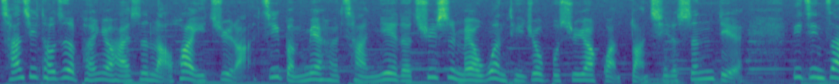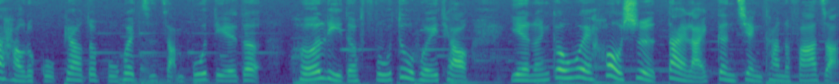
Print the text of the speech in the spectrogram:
长期投资的朋友还是老话一句啦，基本面和产业的趋势没有问题，就不需要管短期的升跌。毕竟再好的股票都不会只涨不跌的，合理的幅度回调也能够为后市带来更健康的发展。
